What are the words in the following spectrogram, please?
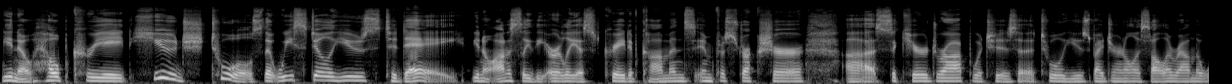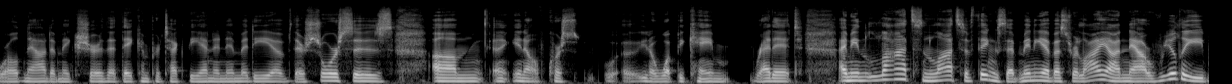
you know, help create huge tools that we still use today. You know, honestly, the earliest Creative Commons infrastructure, uh, Secure Drop, which is a tool used by journalists all around the world now to make sure that they can protect the anonymity of their sources. Um, uh, you know, of course, you know what became Reddit. I mean, lots and lots of things that many of us rely on now really,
